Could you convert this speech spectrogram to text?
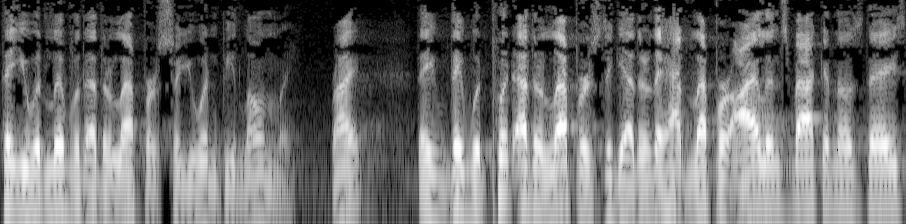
that you would live with other lepers so you wouldn't be lonely, right? They, they would put other lepers together. They had leper islands back in those days,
